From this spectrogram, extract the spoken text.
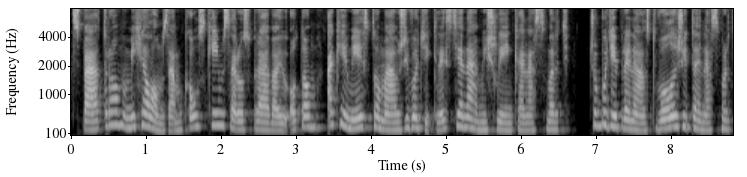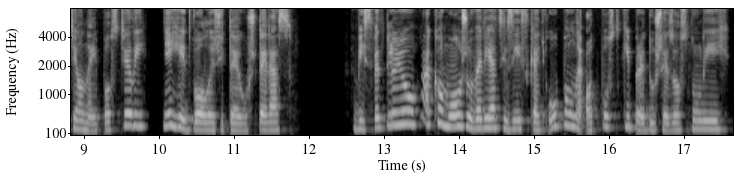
S pátrom Michalom Zamkovským sa rozprávajú o tom, aké miesto má v živote kresťana myšlienka na smrť. Čo bude pre nás dôležité na smrteľnej posteli, nech je dôležité už teraz. Vysvetľujú, ako môžu veriaci získať úplné odpustky pre duše zosnulých.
